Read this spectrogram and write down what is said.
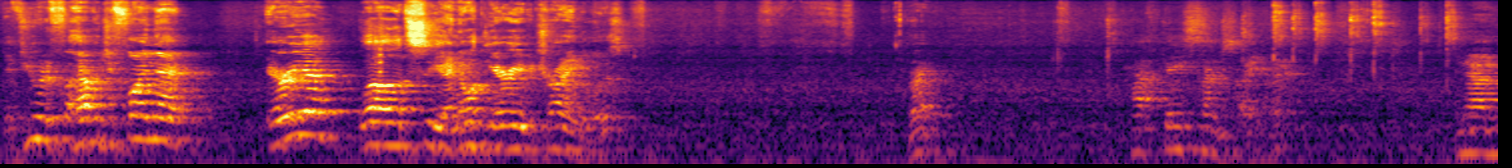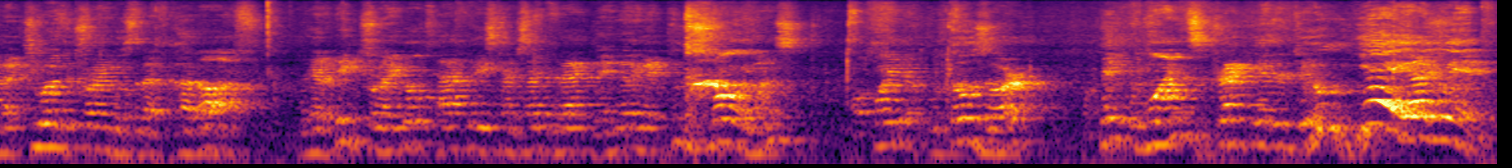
If you were to, how would you find that area? Well, let's see. I know what the area of a triangle is. Right? Half base times height. And now I've got two other triangles that I've cut off. I've got a big triangle, half base times height that, and then I've got two smaller ones. I'll find out what those are. I'll take the one, subtract the other two. Yay, I win!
